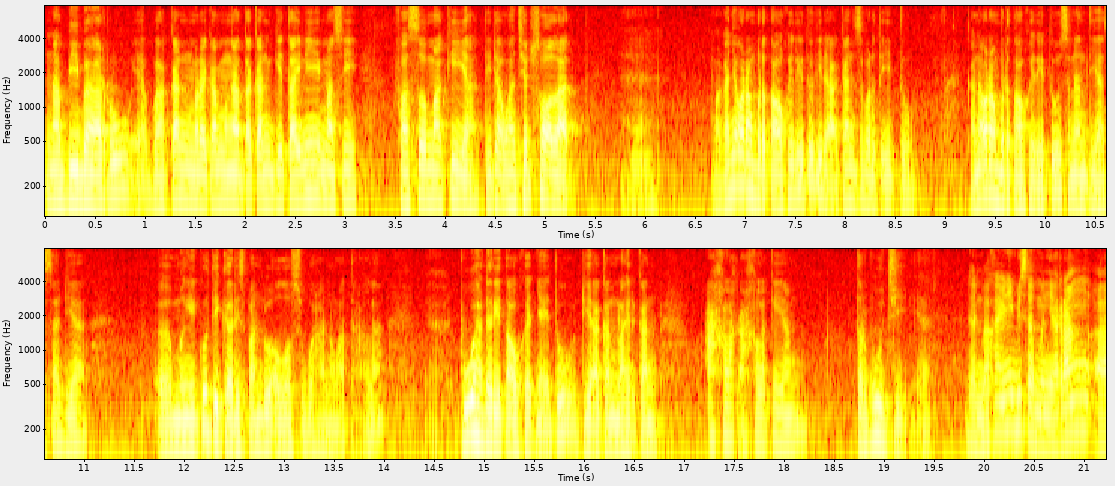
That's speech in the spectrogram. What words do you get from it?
nabi baru ya bahkan mereka mengatakan kita ini masih fase makiyah tidak wajib sholat mm. Makanya orang bertauhid itu tidak akan seperti itu. Karena orang bertauhid itu senantiasa dia e, mengikuti garis pandu Allah Subhanahu wa taala. Ya, buah dari tauhidnya itu dia akan melahirkan akhlak-akhlak yang terpuji ya. Dan bahkan ini bisa menyerang e,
